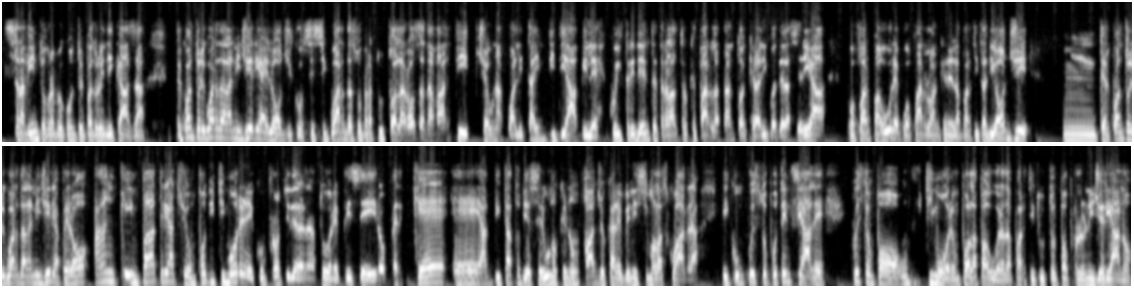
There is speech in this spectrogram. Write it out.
stravinto proprio contro i padroni di casa. Per quanto riguarda la Nigeria è logico se si guarda soprattutto alla rosa davanti c'è una qualità invidiabile. Quel tridente tra l'altro che parla tanto anche la lingua della Serie A può far paura e può farlo anche nella partita di oggi Mm, per quanto riguarda la Nigeria, però, anche in patria c'è un po' di timore nei confronti dell'allenatore Peseiro perché è additato di essere uno che non fa giocare benissimo la squadra e con questo potenziale, questo è un po' un timore, un po' la paura da parte di tutto il popolo nigeriano.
